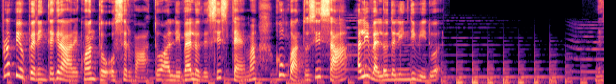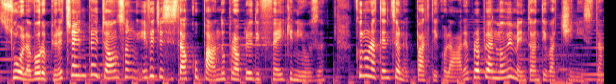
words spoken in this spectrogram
proprio per integrare quanto osservato a livello del sistema con quanto si sa a livello dell'individuo. Nel suo lavoro più recente, Johnson invece si sta occupando proprio di fake news, con un'attenzione particolare proprio al movimento antivaccinista.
